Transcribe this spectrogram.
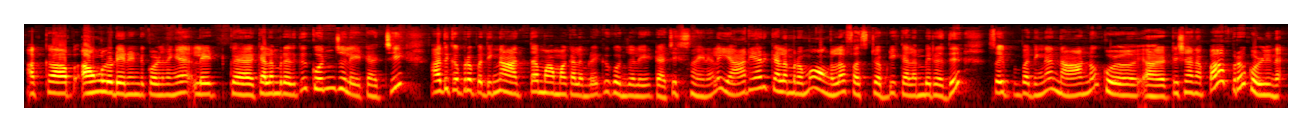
அக்கா அவங்களுடைய ரெண்டு குழந்தைங்க லேட் க கிளம்புறதுக்கு கொஞ்சம் லேட் ஆச்சு. அதுக்கப்புறம் பார்த்திங்கன்னா அத்தை மாமா கிளம்புறதுக்கு கொஞ்சம் லேட் ஆச்சு. ஸோ அதனால் யார் யார் கிளம்புறோமோ அவங்களாம் ஃபஸ்ட்டு அப்படி கிளம்புறது. ஸோ இப்போ பார்த்திங்கன்னா நானும் கொ- அப்புறம் கொள்ளினேன்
